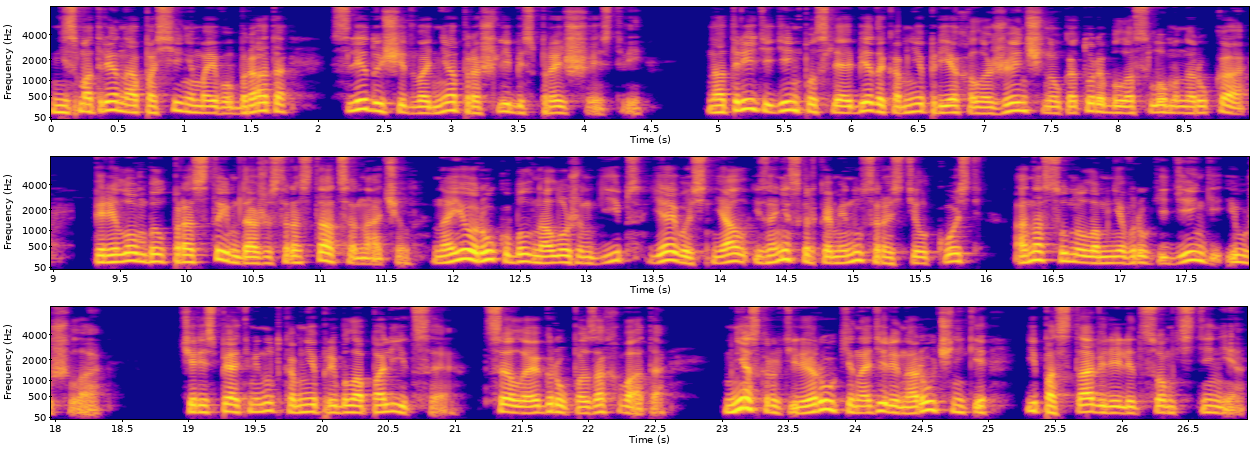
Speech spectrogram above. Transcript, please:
Несмотря на опасения моего брата, следующие два дня прошли без происшествий. На третий день после обеда ко мне приехала женщина, у которой была сломана рука, Перелом был простым, даже срастаться начал. На ее руку был наложен гипс, я его снял и за несколько минут срастил кость. Она сунула мне в руки деньги и ушла. Через пять минут ко мне прибыла полиция, целая группа захвата. Мне скрутили руки, надели наручники и поставили лицом к стене.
